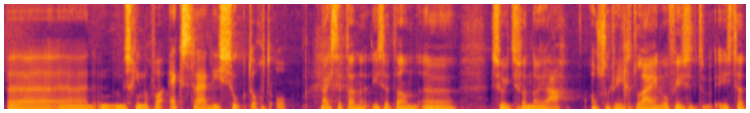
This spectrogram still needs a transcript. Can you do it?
eh, eh, misschien nog wel extra die zoektocht op. Maar is het dan, is het dan eh, zoiets van, nou ja, als richtlijn? Of is het, is dat,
